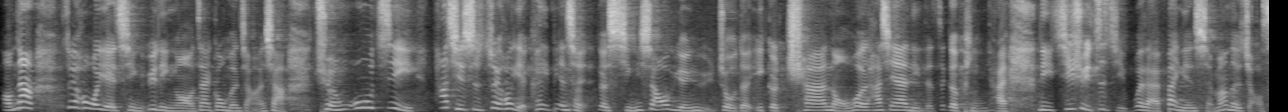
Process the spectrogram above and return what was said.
好，那最后我也请玉玲哦，再跟我们讲一下全屋记，它其实最后也可以变成一个行销元宇宙的一个 channel，或者它现在你的这个平台，你期许自己未来扮演什么样的角色？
